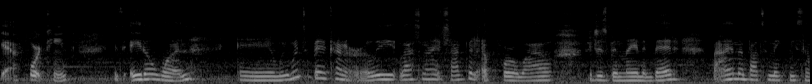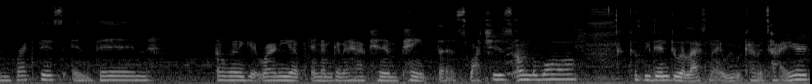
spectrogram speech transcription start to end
Yeah, 14th. It's 8.01 and we went to bed kind of early last night so i've been up for a while i've just been laying in bed but i'm about to make me some breakfast and then i'm gonna get ronnie up and i'm gonna have him paint the swatches on the wall because we didn't do it last night we were kind of tired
